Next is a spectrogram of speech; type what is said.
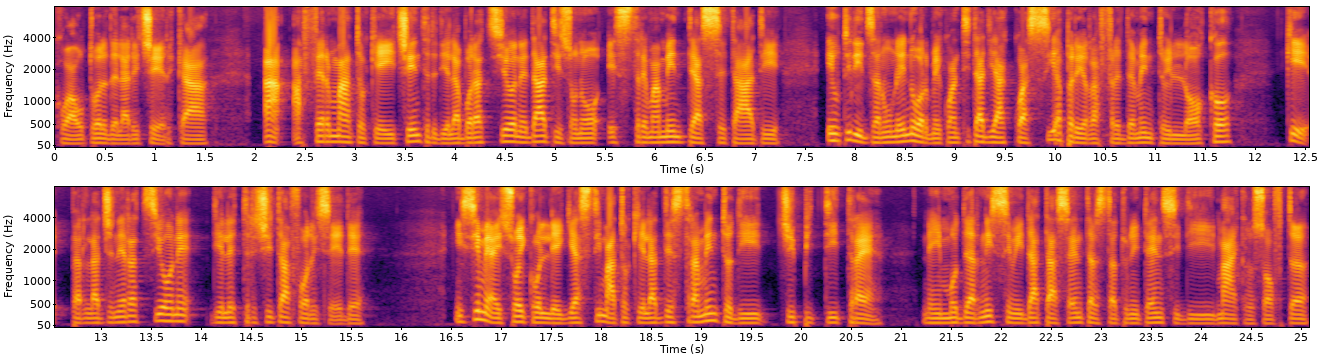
coautore della ricerca, ha affermato che i centri di elaborazione dati sono estremamente assetati e utilizzano un'enorme quantità di acqua sia per il raffreddamento in loco che per la generazione di elettricità fuori sede. Insieme ai suoi colleghi ha stimato che l'addestramento di GPT-3 nei modernissimi data center statunitensi di Microsoft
